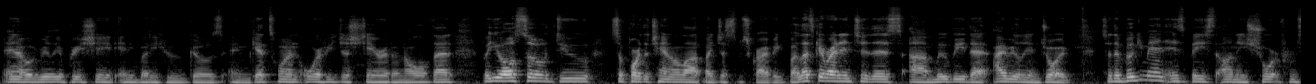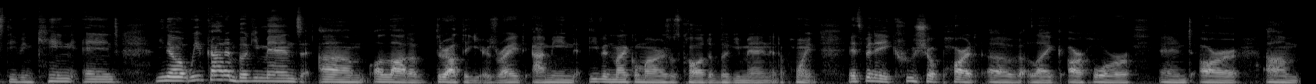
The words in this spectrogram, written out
And I would really appreciate anybody who goes and gets one or if you just share it and all of that. But you also do support the channel a lot by just subscribing. But let's get right into this uh, movie that I really enjoyed. So The Boogeyman is based on a short from Stephen King. And, you know, we've gotten Boogeymans um, a lot of throughout the years, right? I mean, even Michael Myers was called a Boogeyman at a point. It's been been a crucial part of like our horror and our um,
